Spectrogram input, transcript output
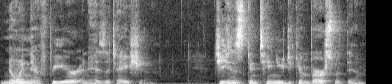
Knowing their fear and hesitation, Jesus continued to converse with them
